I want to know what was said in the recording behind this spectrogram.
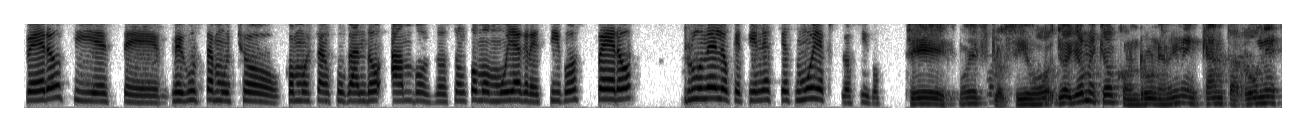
pero sí, este, me gusta mucho cómo están jugando ambos dos, son como muy agresivos, pero Rune lo que tiene es que es muy explosivo. Sí, muy explosivo. Yo, yo me quedo con Rune, a mí me encanta Rune.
